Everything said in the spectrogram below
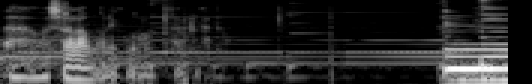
Uh, wassalamualaikum warahmatullahi wabarakatuh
